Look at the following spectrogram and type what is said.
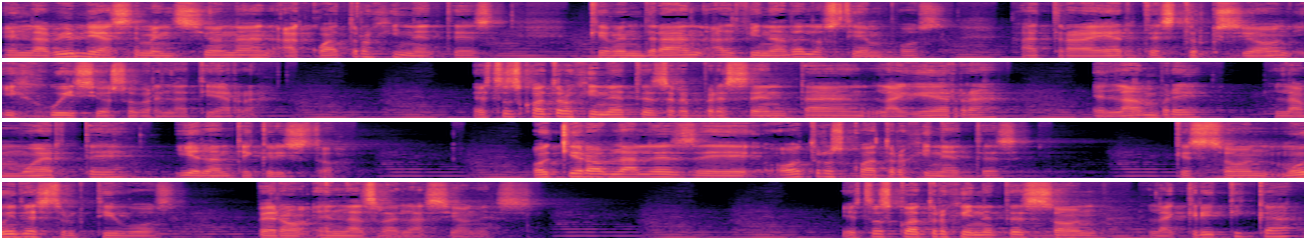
En la Biblia se mencionan a cuatro jinetes que vendrán al final de los tiempos a traer destrucción y juicio sobre la tierra. Estos cuatro jinetes representan la guerra, el hambre, la muerte y el anticristo. Hoy quiero hablarles de otros cuatro jinetes que son muy destructivos pero en las relaciones. Y estos cuatro jinetes son la crítica,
